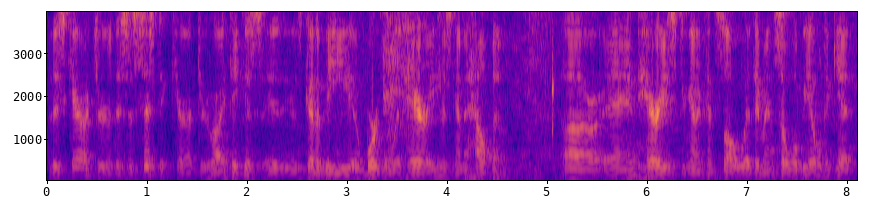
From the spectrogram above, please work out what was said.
this character, this assistant character, who I think is is, is going to be working with Harry, who's going to help him, uh, and Harry's going to consult with him, and so we'll be able to get."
